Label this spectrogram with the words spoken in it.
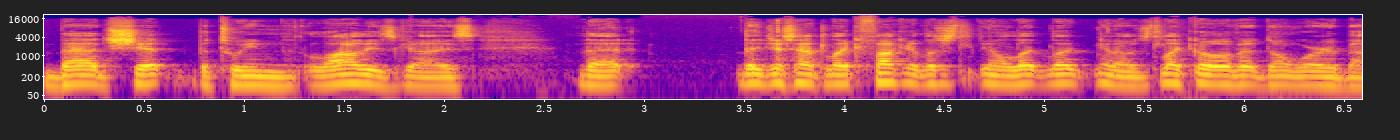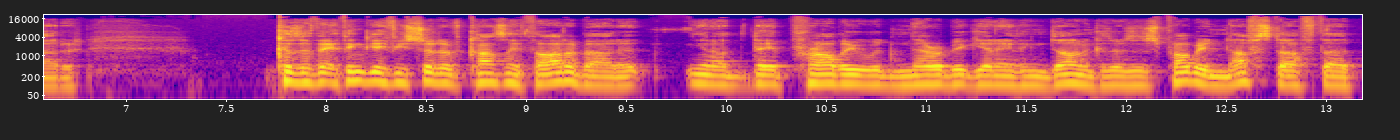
bad shit between a lot of these guys that they just had like fuck it let's just you know let, let you know just let go of it don't worry about it because if they think if you sort of constantly thought about it you know they probably would never be getting anything done because there's, there's probably enough stuff that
